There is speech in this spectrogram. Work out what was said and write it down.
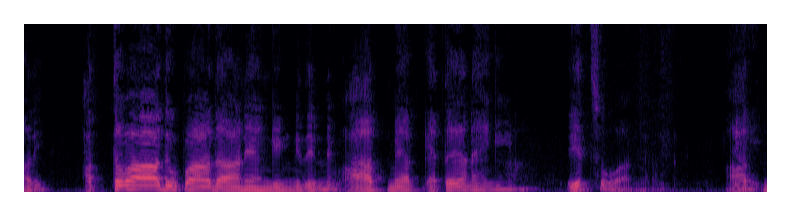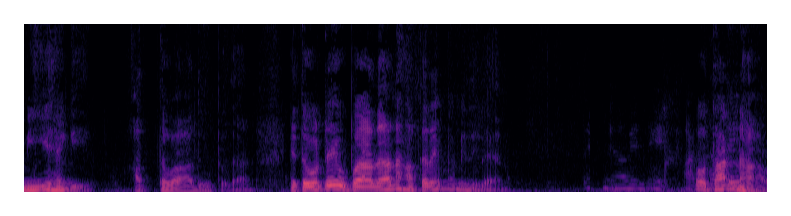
හරි අත්තවාද උපාදානයන්ගෙන් මිදෙන්නේ ආත්මයක් ඇත යන හැඟීම ඒත් සෝවාන් වෙනකුට. ආත්මීය හැඟීම අත්තවාද උපදාන. එතකොට උපාදාන හතරෙන්ම මිදිලයන. ඕ තන්නාව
